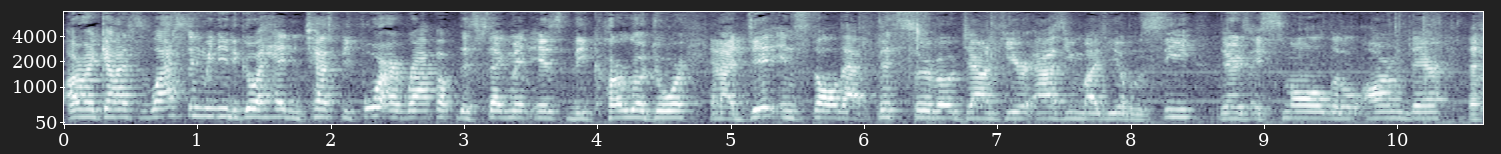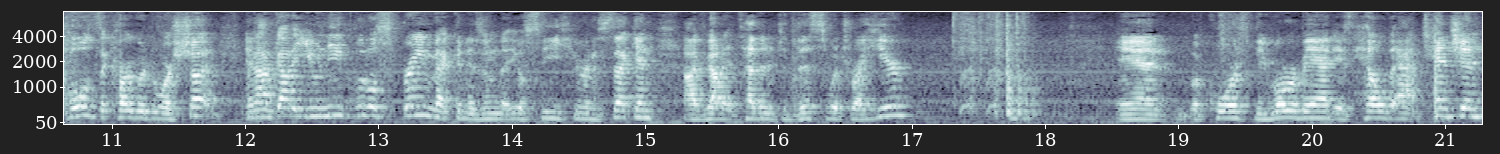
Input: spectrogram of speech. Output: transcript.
All right, guys, the last thing we need to go ahead and test before I wrap up this segment is the cargo door, and I did install that fifth servo down here, as you might be able to see. There's a small little arm there that holds the cargo door shut, and I've got a unique little spring mechanism that you'll see here in a second. I've got it tethered to this switch right here. And of course, the rubber band is held at tension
